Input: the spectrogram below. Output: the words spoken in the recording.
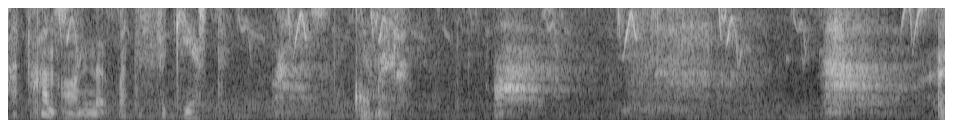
Wat gaan aan? Wat is verkeerd? Kom hier. Ek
